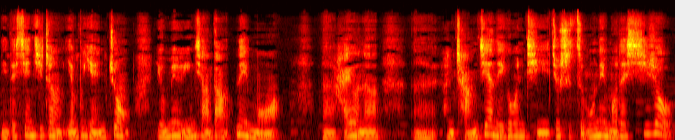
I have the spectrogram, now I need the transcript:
你的腺肌症严不严重，有没有影响到内膜。嗯，还有呢，嗯，很常见的一个问题就是子宫内膜的息肉，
